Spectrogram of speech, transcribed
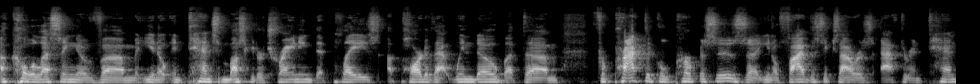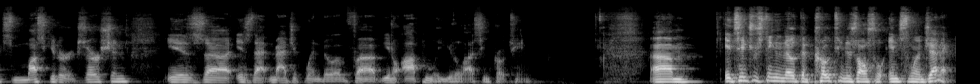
a coalescing of um, you know intense muscular training that plays a part of that window. But um, for practical purposes, uh, you know five to six hours after intense muscular exertion is uh, is that magic window of uh, you know optimally utilizing protein. Um, it's interesting to note that protein is also insulinogenic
